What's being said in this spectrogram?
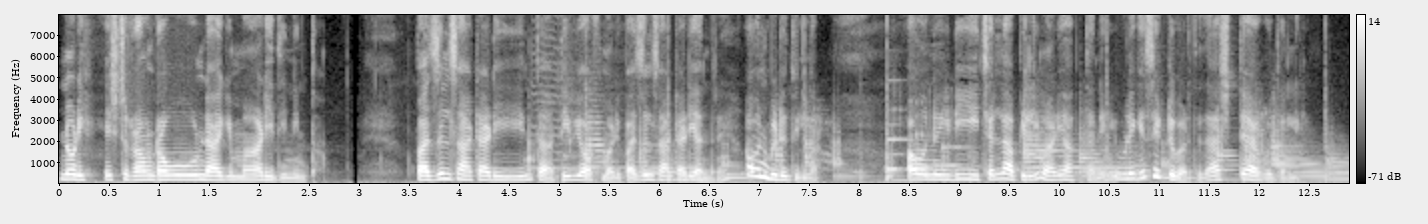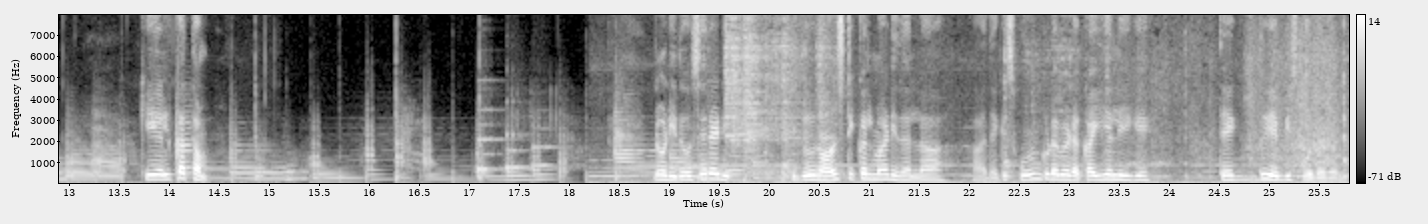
ನೋಡಿ, ಎಷ್ಟು ರೌಂಡ್ ರೌಂಡ್ ಆಗಿ ಮಾಡಿದ್ದೀನಿ ಅಂತ. ಪಝಲ್ಸ್ ಆಟಾಡಿ ಅಂತ ಟಿ ವಿ ಆಫ್ ಮಾಡಿ ಪಝಲ್ಸ್ ಆಟಾಡಿ ಅಂದರೆ ಅವನು ಬಿಡೋದಿಲ್ಲ. ಅವನು ಇಡೀ ಚೆಲ್ಲಾಪಿಲ್ಲಿ ಮಾಡಿ ಹಾಕ್ತಾನೆ. ಇವಳಿಗೆ ಸಿಟ್ಟು ಬರ್ತದೆ, ಅಷ್ಟೇ ಆಗೋದಲ್ಲಿ. ಕೇಲ್ ಕತಮ್ ನೋಡಿ, ದೋಸೆ ರೆಡಿ ಇದು ನಾನ್ ಸ್ಟಿಕ್ಕಲ್ಲಿ ಮಾಡಿದಲ್ಲ, ಅದಕ್ಕೆ ಸ್ಪೂನ್ ಕೂಡ ಬೇಡ, ಕೈಯಲ್ಲಿ ಹೀಗೆ ತೆಗೆದು ಎಬ್ಬಿಸ್ಬೋದು ಅದನ್ನು.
